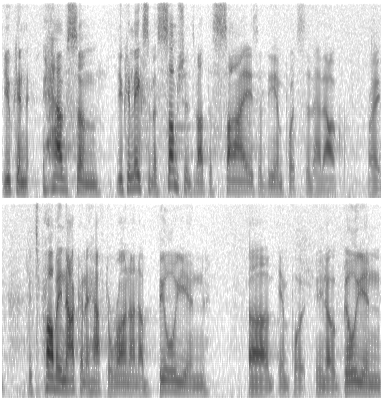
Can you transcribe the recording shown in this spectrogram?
you can have some, you can make some assumptions about the size of the inputs to that algorithm, right? It's probably not gonna have to run on a billion uh, input, you know, billion,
